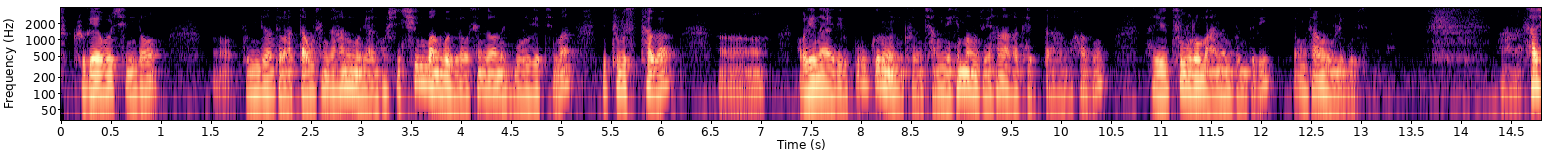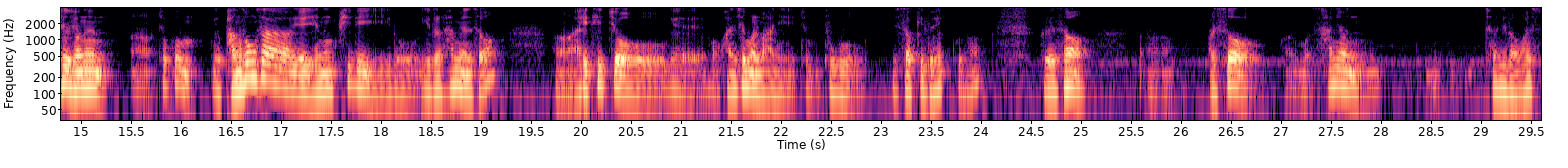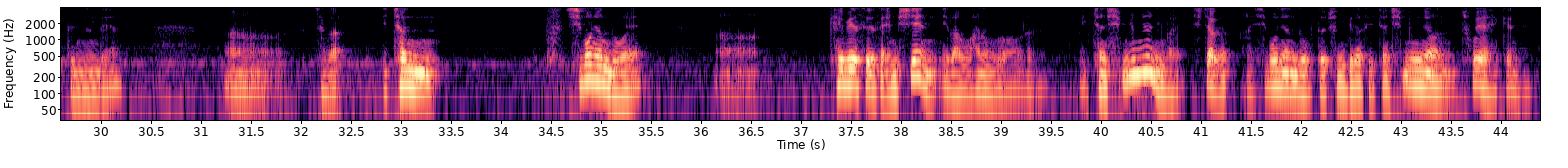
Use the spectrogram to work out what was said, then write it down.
그게 훨씬 더 어, 본인들한테 맞다고 생각하는군요. 아니면 훨씬 쉬운 방법이라고 생각하는지 모르겠지만 유튜브 스타가 어, 어린아이들이 꿈꾸는 그런 장래 희망 중에 하나가 됐다고 하고 사실 유튜브로 많은 분들이 영상을 올리고 있습니다. 아, 사실 저는 어, 조금 방송사의 예능 PD로 일을 하면서 어, IT 쪽에 뭐 관심을 많이 좀 두고 있었기도 했고요. 그래서 어, 벌써 뭐 4년 전이라고 할 수도 있는데 어, 제가 2015년도에 어, KBS에서 MCN이라고 하는 거를 2016년인가요? 시작은? 아, 15년도부터 준비돼서 2016년 초에 했겠네요.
